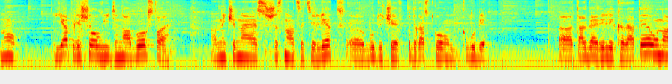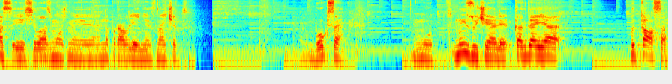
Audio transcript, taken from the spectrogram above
Ну, я пришел в единоборство, начиная с 16 лет, э, будучи в подростковом клубе. Э, тогда вели карате у нас и всевозможные направления, значит, бокса. Вот. Мы изучали. Когда я пытался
